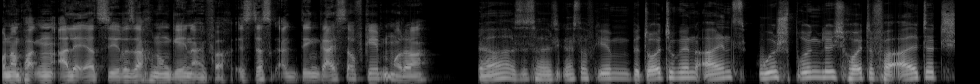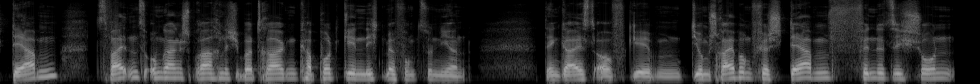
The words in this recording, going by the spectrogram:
Und dann packen alle Ärzte ihre Sachen und gehen einfach. Ist das äh, den Geist aufgeben oder? Ja, es ist halt Geist aufgeben. Bedeutungen. Eins, ursprünglich, heute veraltet, sterben. Zweitens, umgangssprachlich übertragen, kaputt gehen, nicht mehr funktionieren. Den Geist aufgeben. Die Umschreibung für sterben findet sich schon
